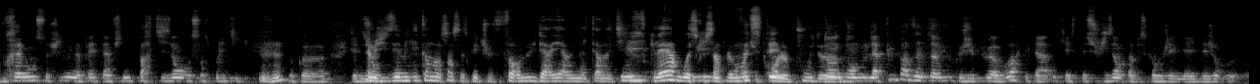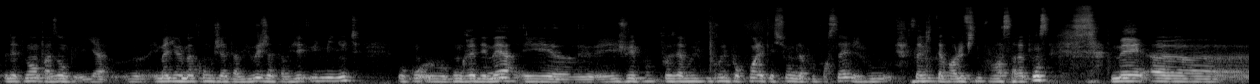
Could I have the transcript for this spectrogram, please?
vraiment, ce film n'a pas été un film partisan au sens politique. Mhm. Donc, euh, il y a des Non, gens mais je disais militant dans le sens, est-ce que tu formules derrière une alternative Oui. claire ou est-ce que simplement En fait, tu prends le pouls de... dans, dans la plupart des interviews que j'ai pu avoir, qui étaient, qui étaient suffisantes, hein, parce qu'il y a des gens, honnêtement, par exemple, il y a Emmanuel Macron que j'ai interviewé, j'ai interviewé une minute au, con- au congrès des maires et, euh, je vais po- poser à brûle pour point la question de la proportionnelle. Je vous invite à voir le film pour voir sa réponse. Mais euh,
